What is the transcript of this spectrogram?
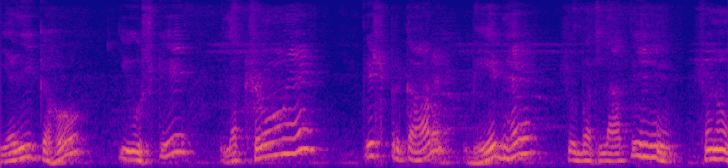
यदि कहो कि उसके लक्षणों में किस प्रकार भेद है सो बतलाते हैं, सुनो।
